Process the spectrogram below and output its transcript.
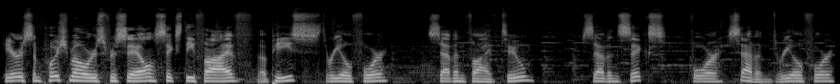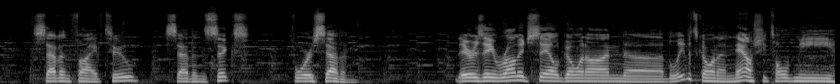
Here are some push mowers for sale 65 apiece, 304 752 7647. 304 752 7647. There is a rummage sale going on. Uh, I believe it's going on now. She told me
